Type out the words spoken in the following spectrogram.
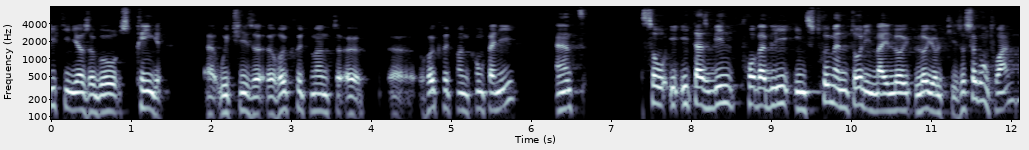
15 years ago, Spring, uh, which is a, a recruitment uh, uh, recruitment company. And so it, has been probably instrumental in my lo- loyalty. The second one,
